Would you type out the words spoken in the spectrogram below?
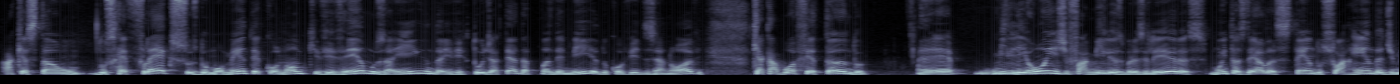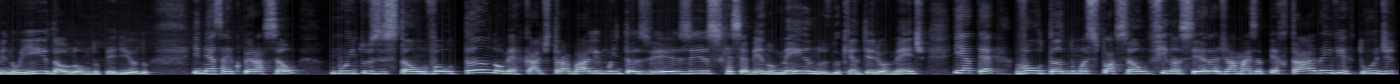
a questão dos reflexos do momento econômico que vivemos ainda, em virtude até da pandemia do Covid-19, que acabou afetando é, milhões de famílias brasileiras, muitas delas tendo sua renda diminuída ao longo do período, e nessa recuperação muitos estão voltando ao mercado de trabalho e muitas vezes recebendo menos do que anteriormente e até voltando numa situação financeira já mais apertada em virtude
